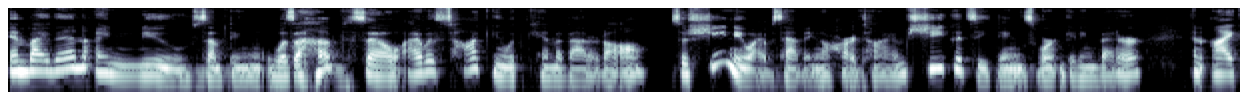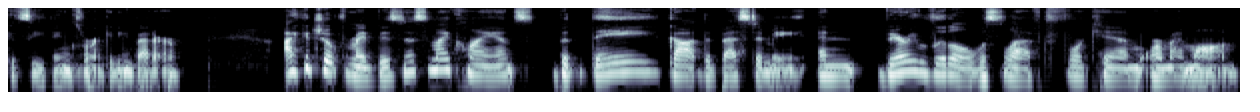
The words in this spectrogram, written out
And by then I knew something was up. So I was talking with Kim about it all. So she knew I was having a hard time. She could see things weren't getting better, and I could see things weren't getting better. I could show up for my business and my clients, but they got the best of me, and very little was left for Kim or my mom.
